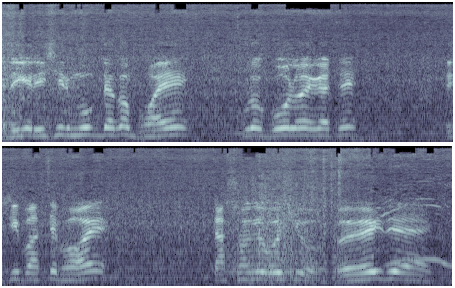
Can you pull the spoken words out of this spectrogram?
এদিকে ঋষির মুখ দেখো ভয়ে পুরো গোল হয়ে গেছে। ঋষি পাচ্ছে ভয়। তার সঙ্গে বসিও এই দেখ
